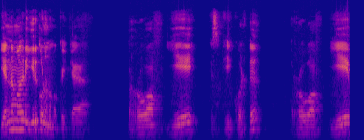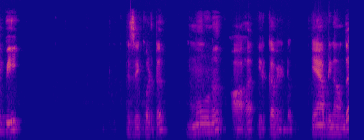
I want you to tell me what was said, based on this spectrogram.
என்ன மாதிரி இருக்கணும் நமக்கு இங்கே? Rho of A is equal to row of AB is equal to மூணு ஆக இருக்க வேண்டும். ஏன் அப்படின்னா வந்து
